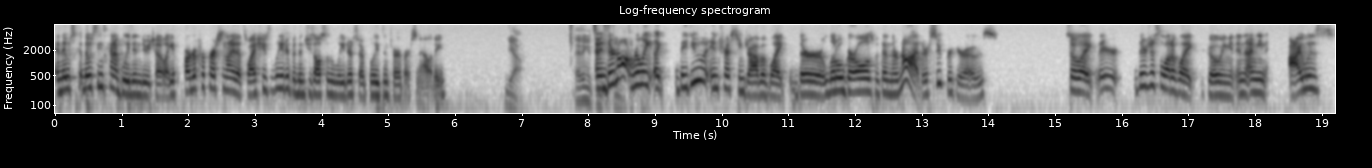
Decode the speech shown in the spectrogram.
and those those things kind of bleed into each other. Like, it's part of her personality. That's why she's the leader, but then she's also the leader, so it bleeds into her personality. yeah, I think it's. I mean, they're not really like they do an interesting job of like they're little girls, but then they're not. They're superheroes. So like they're there's just a lot of like going and, and I mean I was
